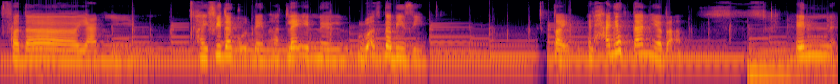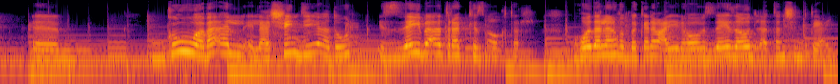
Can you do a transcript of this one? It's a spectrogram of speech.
فده يعني هيفيدك قدام هتلاقي إن ال- الوقت ده بيزيد. طيب الحاجة التانية بقى إن جوه بقى ال 20 دقيقة دول إزاي بقى تركز أكتر؟ وهو ده اللي أنا كنت بتكلم عليه اللي هو إزاي أزود ال attention بتاعي.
